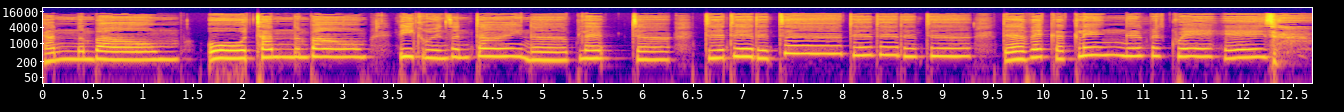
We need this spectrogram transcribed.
Tannenbaum, o Tannenbaum, wie grün sind deine Blätter. Du, du, du, Der Wecker klingelt mit Grace.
